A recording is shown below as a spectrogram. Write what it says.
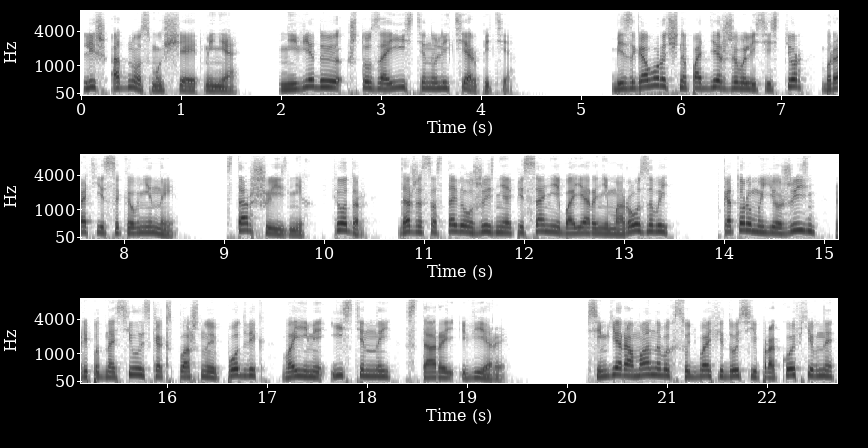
лишь одно смущает меня, не ведаю, что за истину ли терпите». Безоговорочно поддерживали сестер братья Соковнины. Старший из них, Федор, даже составил жизнеописание боярыни Морозовой, в котором ее жизнь преподносилась как сплошной подвиг во имя истинной старой веры. В семье Романовых судьба Федосии Прокофьевны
